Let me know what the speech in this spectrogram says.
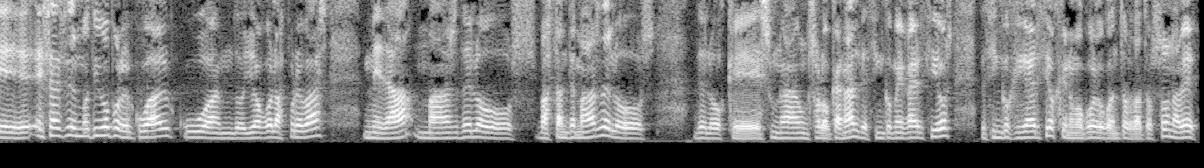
Eh, ese es el motivo por el cual cuando yo hago las pruebas me da más de los, bastante más de los, de los que es una, un solo canal de 5 MHz, de 5 GHz, que no me acuerdo cuántos datos son. A ver,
